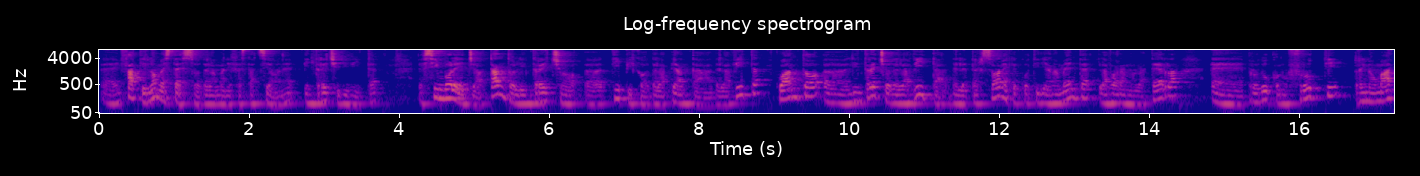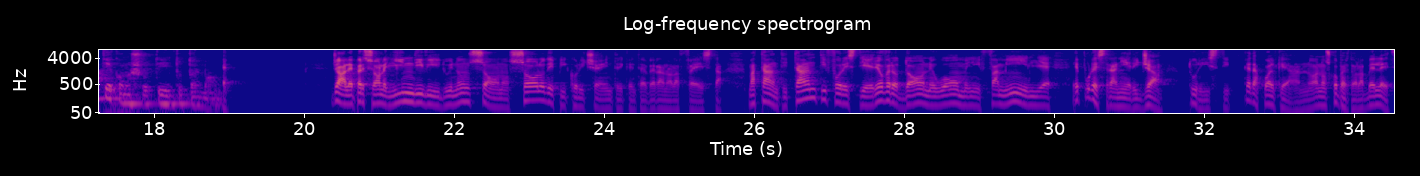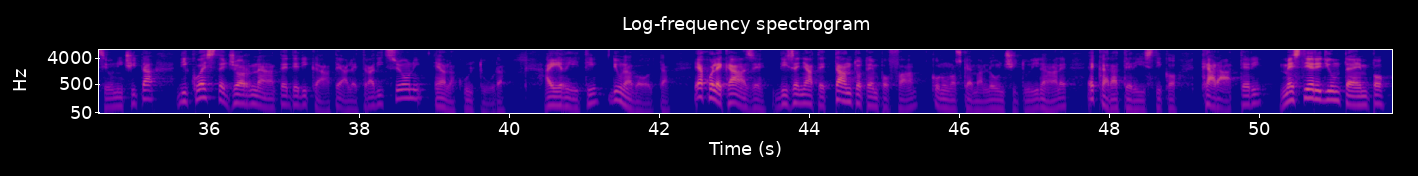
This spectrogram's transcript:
Eh, infatti il nome stesso della manifestazione, Intrecci di Vite, simboleggia tanto l'intreccio eh, tipico della pianta della vite quanto eh, l'intreccio della vita delle persone che quotidianamente lavorano la terra e producono frutti rinomati e conosciuti in tutto il mondo. Già le persone, gli individui non sono solo dei piccoli centri che interverranno alla festa, ma tanti, tanti forestieri, ovvero donne, uomini, famiglie e pure stranieri già turisti che da qualche anno hanno scoperto la bellezza e unicità di queste giornate dedicate alle tradizioni e alla cultura, ai riti di una volta e a quelle case disegnate tanto tempo fa con uno schema longitudinale e caratteristico, caratteri, mestieri di un tempo,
